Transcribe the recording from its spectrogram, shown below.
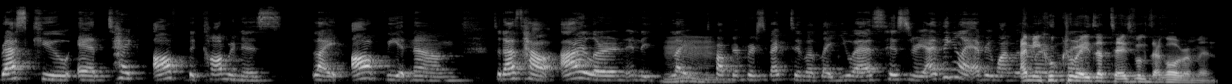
rescue and take off the communists like off Vietnam. So that's how I learned in the like Mm. from the perspective of like US history. I think like everyone was I mean, who like- creates that textbook? The government.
